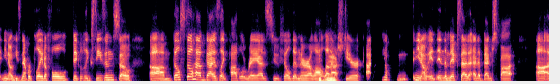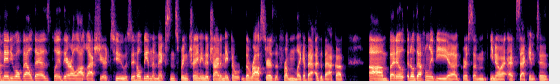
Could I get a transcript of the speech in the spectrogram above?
you know, he's never played a full big league season. So um, they'll still have guys like Pablo Reyes who filled in there a lot mm-hmm. last year, you know in, in the mix at, at a bench spot. Uh, Emmanuel Valdez played there a lot last year too, so he'll be in the mix in spring training to try to make the the roster as from like a ba- as a backup. Um, but it'll it'll definitely be uh, Grissom, you know, at, at second to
